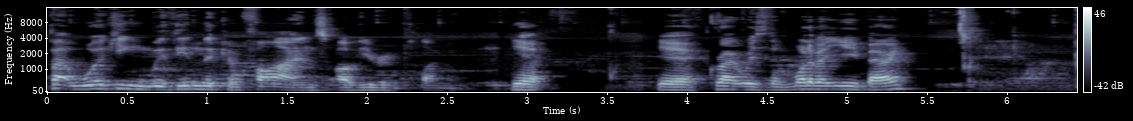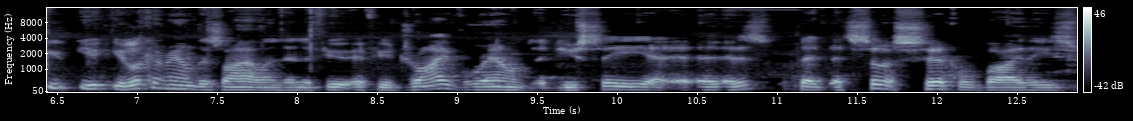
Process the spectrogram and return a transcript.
but working within the confines of your employment. yeah. Yeah. Great wisdom. What about you, Barry? You, you, you look around this island, and if you if you drive around it, you see uh, it is that it's sort of circled by these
